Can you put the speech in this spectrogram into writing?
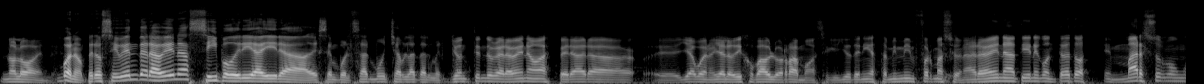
No lo va a vender. bueno, pero si vende Aravena, sí podría ir a desembolsar mucha plata al mercado. Yo entiendo que Aravena va a esperar a. eh, ya bueno, ya lo dijo Pablo Ramos, así que yo tenía esta misma información. Aravena tiene contrato en marzo con,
